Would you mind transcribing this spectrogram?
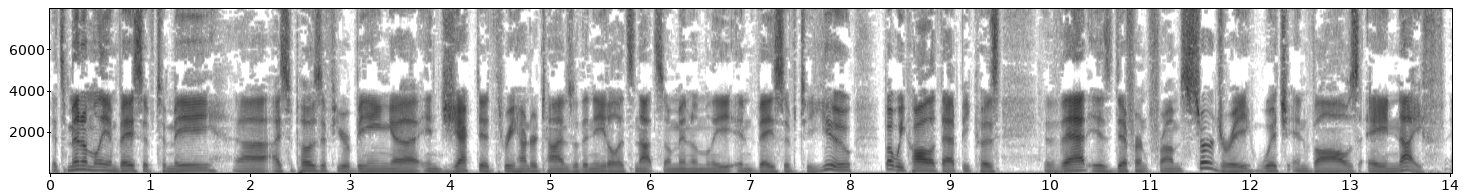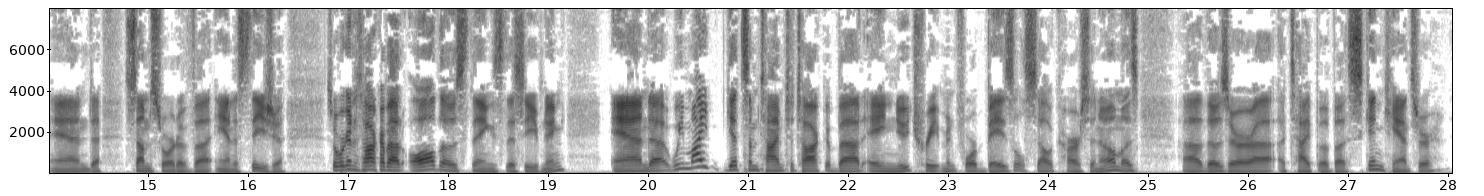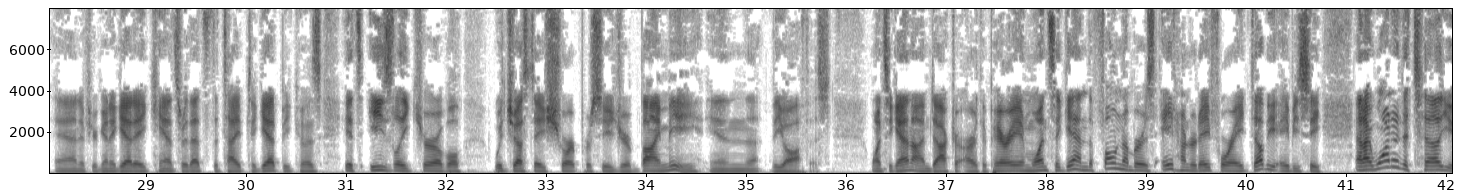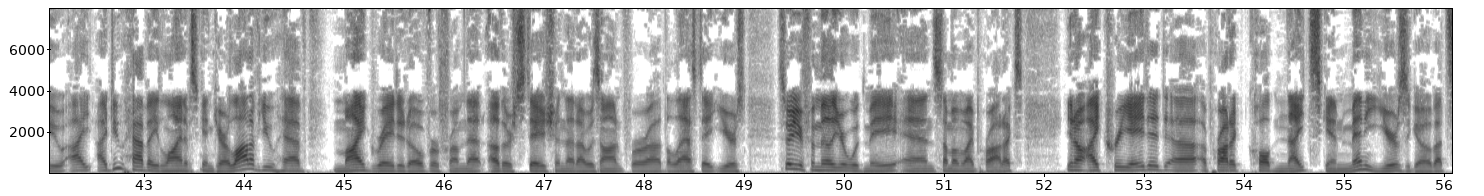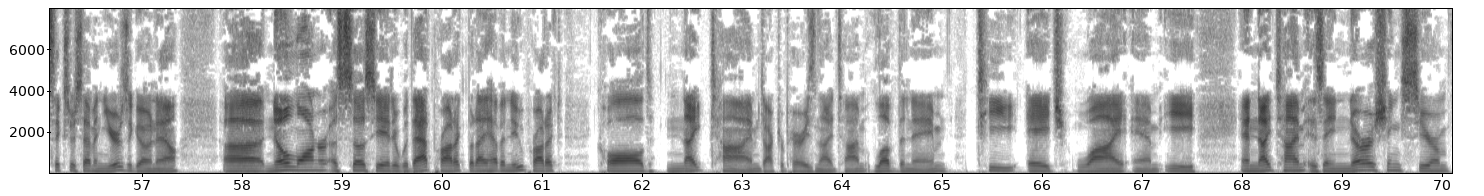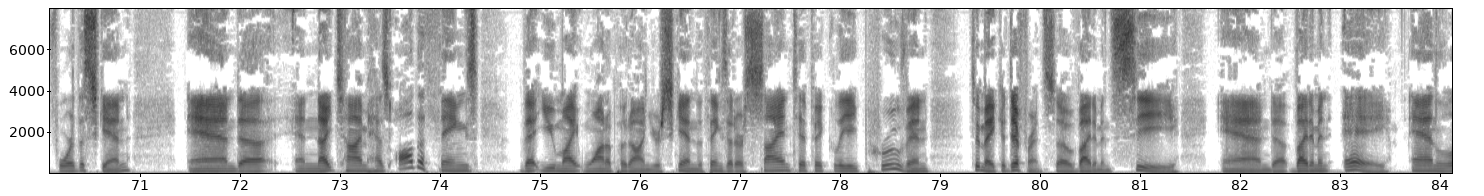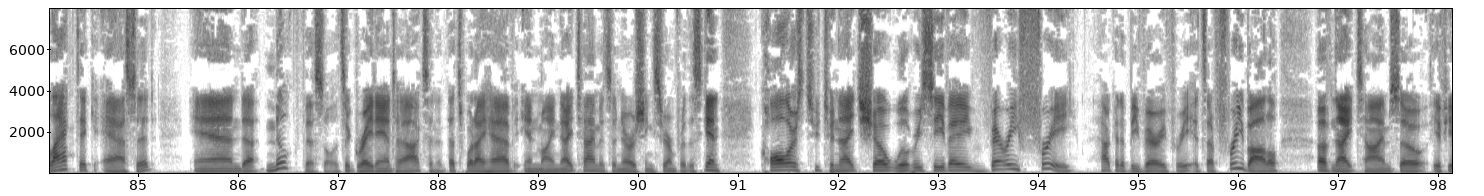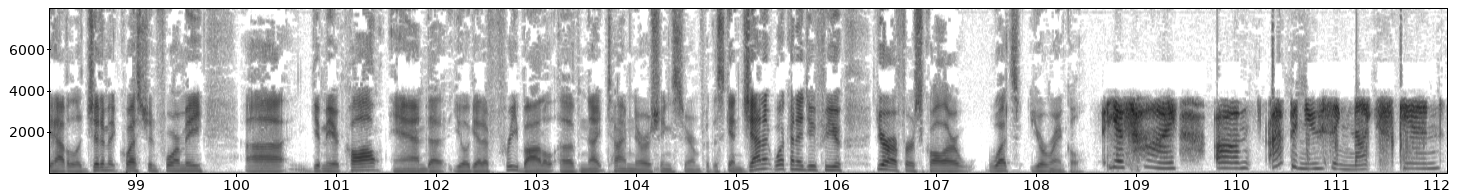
it's minimally invasive to me. Uh, I suppose if you're being uh, injected 300 times with a needle, it's not so minimally invasive to you, but we call it that because that is different from surgery, which involves a knife and uh, some sort of uh, anesthesia. So we're going to talk about all those things this evening. And uh, we might get some time to talk about a new treatment for basal cell carcinomas uh, those are uh, a type of uh, skin cancer. And if you're going to get a cancer, that's the type to get because it's easily curable with just a short procedure by me in the office. Once again, I'm Dr. Arthur Perry, and once again, the phone number is 800 848 WABC. And I wanted to tell you, I, I do have a line of skincare. A lot of you have migrated over from that other station that I was on for uh, the last eight years, so you're familiar with me and some of my products you know, I created uh, a product called Night Skin many years ago, about six or seven years ago now. Uh, no longer associated with that product, but I have a new product called Nighttime, Dr. Perry's Nighttime. Love the name. T H Y M E. And Nighttime is a nourishing serum for the skin. And, uh, and Nighttime has all the things that you might want to put on your skin, the things that are scientifically proven to make a difference. So, vitamin C and uh, vitamin A and lactic acid and uh, milk thistle. It's a great antioxidant. That's what I have in my nighttime. It's a nourishing serum for the skin. Callers to tonight's show will receive a very free, how could it be very free? It's a free bottle of nighttime. So if you have a legitimate question for me, uh, give me a call and uh, you'll get a free bottle of nighttime nourishing serum for the skin. Janet, what can I do for you? You're our first caller. What's your wrinkle? Hi. Um, I've been using Night Skin,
